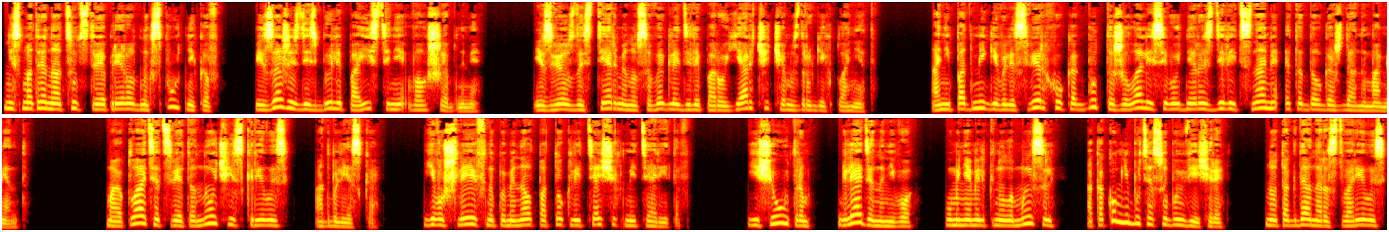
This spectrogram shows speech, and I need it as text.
Несмотря на отсутствие природных спутников, пейзажи здесь были поистине волшебными. И звезды с терминуса выглядели порой ярче, чем с других планет. Они подмигивали сверху, как будто желали сегодня разделить с нами этот долгожданный момент. Мое платье цвета ночи искрилось от блеска. Его шлейф напоминал поток летящих метеоритов. Еще утром, глядя на него, у меня мелькнула мысль о каком-нибудь особом вечере, но тогда она растворилась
